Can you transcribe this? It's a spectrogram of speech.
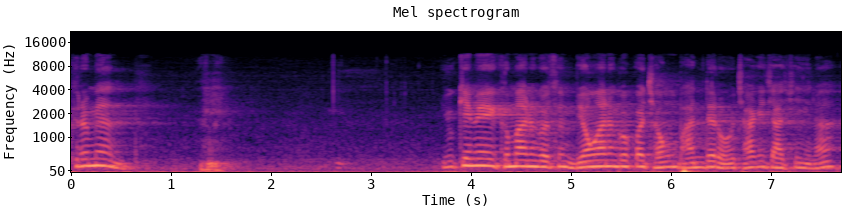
그러면 육계명이 금하는 것은 명하는 것과 정반대로 자기 자신이나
